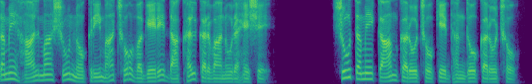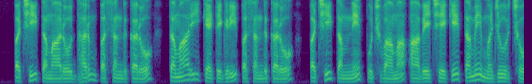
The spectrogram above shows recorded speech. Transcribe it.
તમે હાલમાં શું નોકરીમાં છો વગેરે દાખલ કરવાનું રહેશે? શું તમે કામ કરો છો કે ધંધો કરો છો? પછી તમારો ધર્મ પસંદ કરો, તમારી કેટેગરી પસંદ કરો, પછી તમને પૂછવામાં આવે છે કે તમે મજૂર છો,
